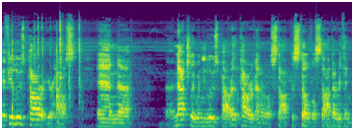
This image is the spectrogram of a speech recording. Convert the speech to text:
if you lose power at your house, and uh, uh, naturally when you lose power, the power venter will stop, the stove will stop, everything.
